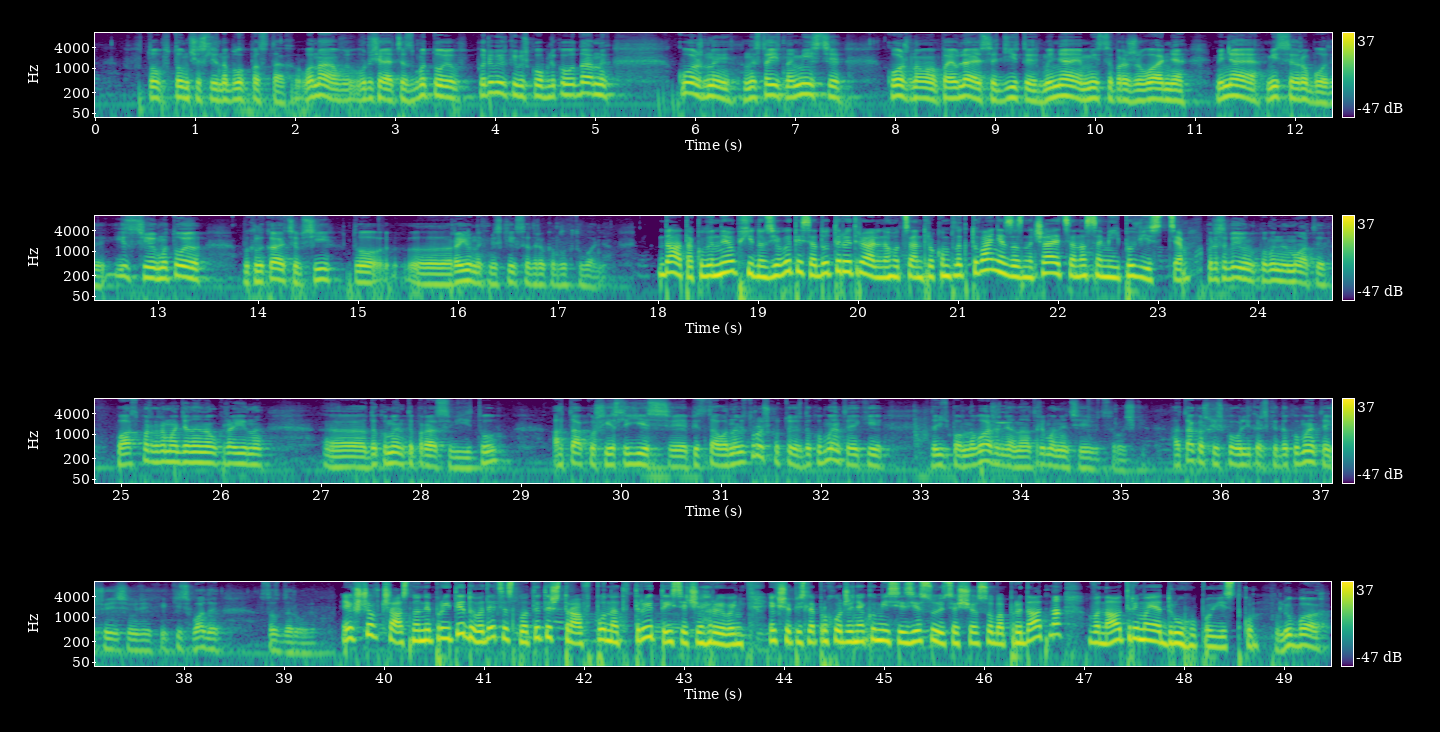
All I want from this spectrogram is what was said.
в в тому числі на блокпостах. Вона вручається з метою перевірки військово-облікових даних. Кожний не стоїть на місці, кожного появляються діти, міняє місце проживання, міняє місце роботи. І з цією метою викликаються всі до е, районних міських центрів комплектування. Дата, коли необхідно з'явитися до територіального центру комплектування, зазначається на самій повістці. При собі він повинен мати паспорт громадянина України, е, документи про освіту, а також, якщо є е, підстава на відстрочку, то є документи, які дають повноваження на отримання цієї відстрочки. А також військово-лікарські документи, якщо є якісь вади за здоров'ям. Якщо вчасно не прийти, доведеться сплатити штраф понад 3 тисячі гривень. Якщо після проходження комісії з'ясується, що особа придатна, вона отримає другу повістку. Люба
